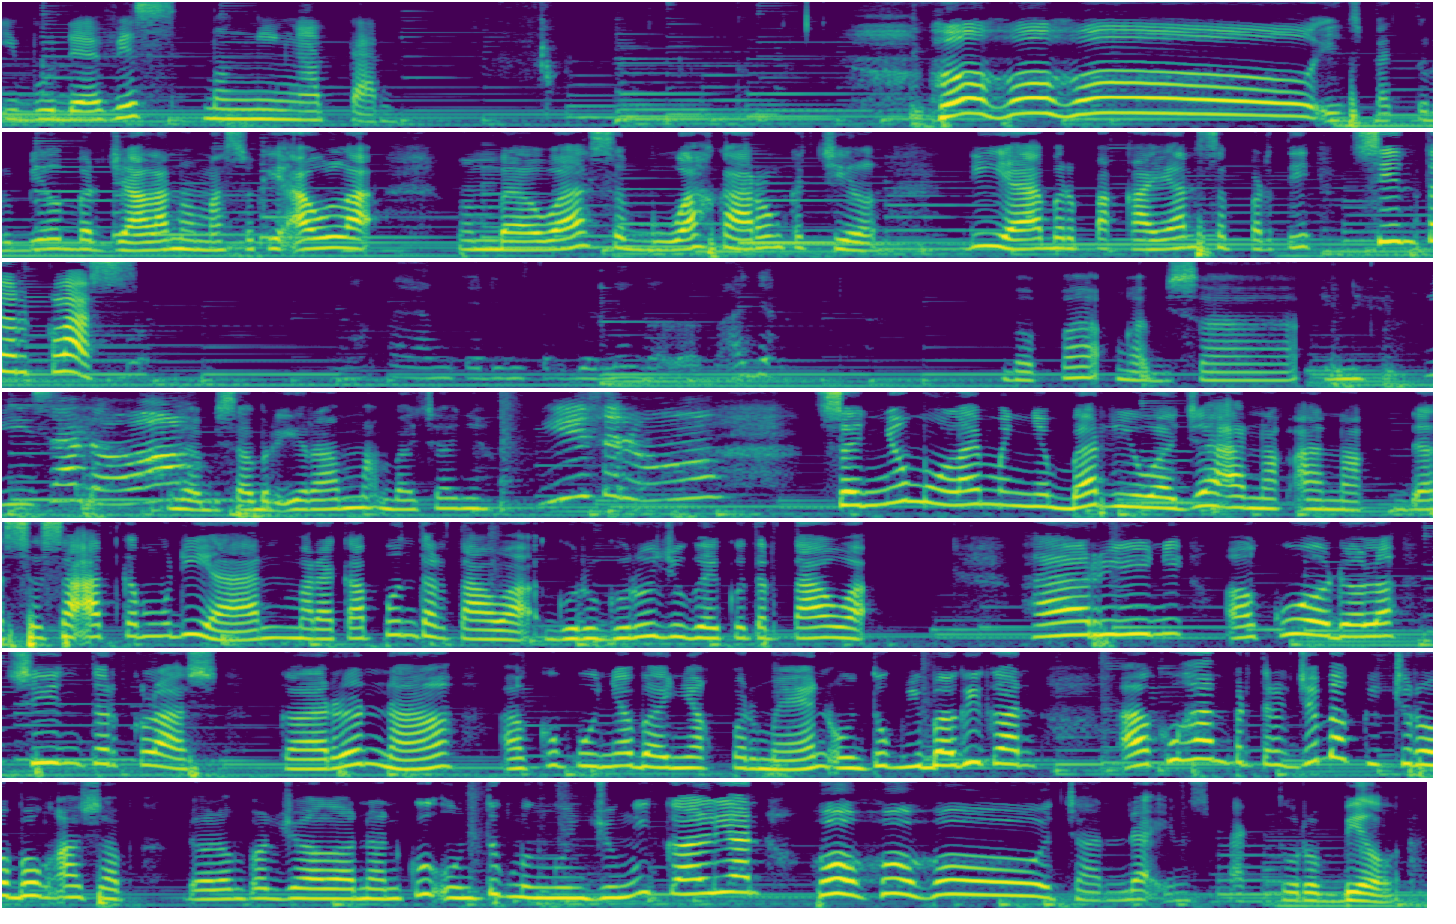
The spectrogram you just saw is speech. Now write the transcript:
Ibu Davis mengingatkan. Ho ho ho. Inspektur Bill berjalan memasuki aula membawa sebuah karung kecil. Dia berpakaian seperti Sinterklas. Bapak nggak bisa ini, Bisa dong. nggak bisa berirama bacanya. Bisa dong. Senyum mulai menyebar di wajah anak-anak. Dan sesaat kemudian mereka pun tertawa. Guru-guru juga ikut tertawa. Hari ini aku adalah Sinterklas karena aku punya banyak permen untuk dibagikan. Aku hampir terjebak di cerobong asap dalam perjalananku untuk mengunjungi kalian. Ho ho ho, canda Inspektur Bill.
